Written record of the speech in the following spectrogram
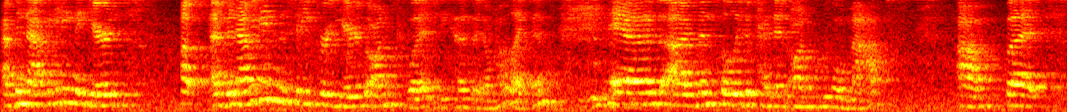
I've been navigating the years uh, I've been navigating the city for years on foot because I don't have a license, and I've been solely dependent on Google Maps. Um, but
